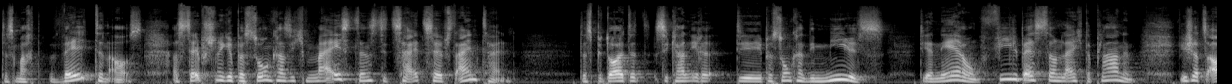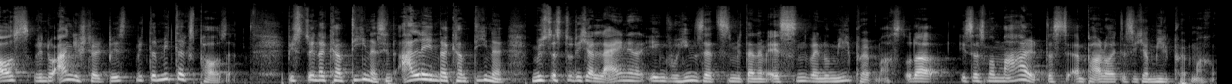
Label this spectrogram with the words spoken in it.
Das macht Welten aus. Als selbstständige Person kann sich meistens die Zeit selbst einteilen. Das bedeutet, sie kann ihre, die Person kann die Meals, die Ernährung viel besser und leichter planen. Wie schaut's aus, wenn du angestellt bist mit der Mittagspause? Bist du in der Kantine? Sind alle in der Kantine? Müsstest du dich alleine irgendwo hinsetzen mit deinem Essen, wenn du Meal Prep machst? Oder ist es normal, dass ein paar Leute sich ein Meal Prep machen?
